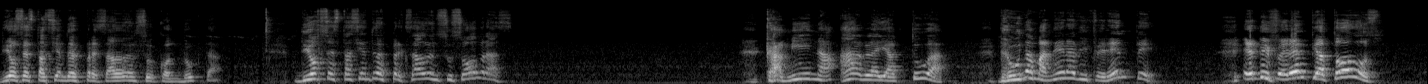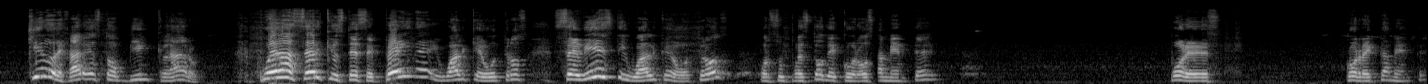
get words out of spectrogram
Dios está siendo expresado en su conducta. Dios está siendo expresado en sus obras camina, habla y actúa de una manera diferente. Es diferente a todos. Quiero dejar esto bien claro. Puede ser que usted se peine igual que otros, se viste igual que otros, por supuesto decorosamente, por eso, correctamente.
